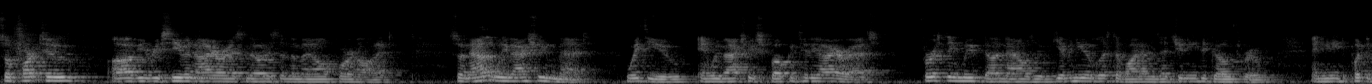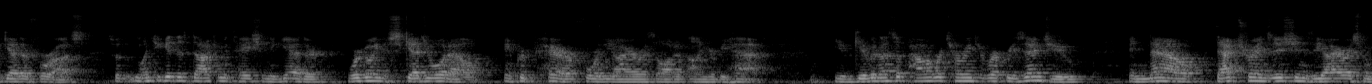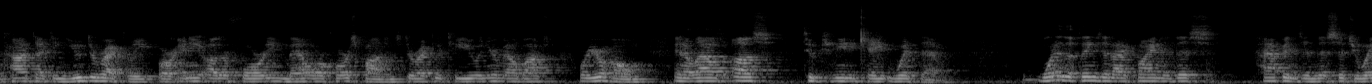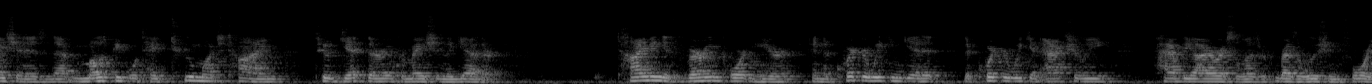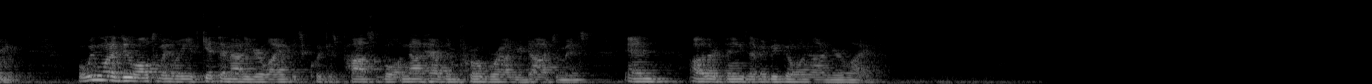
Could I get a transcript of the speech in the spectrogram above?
So part two of you receive an IRS notice in the mail for an audit. So now that we've actually met with you and we've actually spoken to the IRS, first thing we've done now is we've given you a list of items that you need to go through and you need to put together for us. So once you get this documentation together, we're going to schedule it out and prepare for the IRS audit on your behalf. You've given us a power of attorney to represent you, and now that transitions the IRS from contacting you directly or any other forwarding mail or correspondence directly to you in your mailbox or your home and allows us to communicate with them. One of the things that I find that this happens in this situation is that most people take too much time to get their information together. Timing is very important here, and the quicker we can get it, the quicker we can actually have the IRS resolution for you. What we want to do ultimately is get them out of your life as quick as possible and not have them probe around your documents and other things that may be going on in your life.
